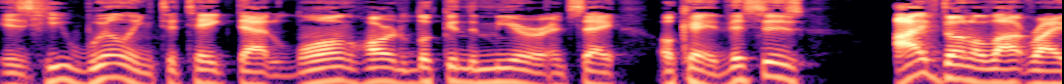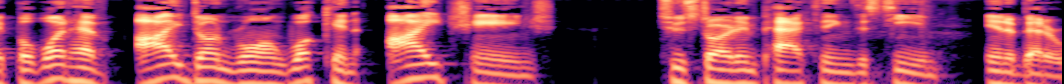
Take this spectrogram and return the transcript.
Is he willing to take that long, hard look in the mirror and say, okay, this is I've done a lot right, but what have I done wrong? What can I change to start impacting this team in a better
